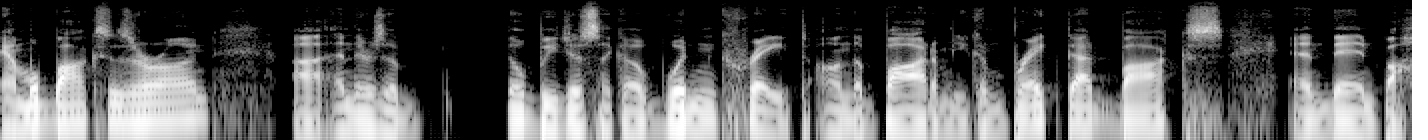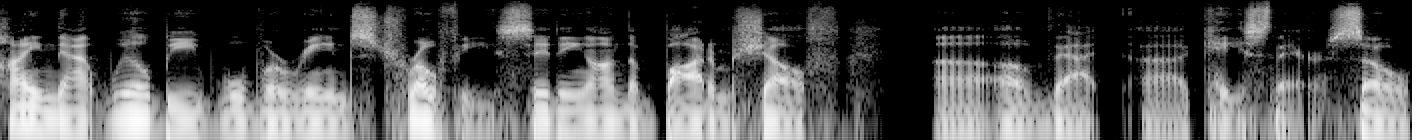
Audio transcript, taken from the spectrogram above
ammo boxes are on, uh, and there's a there'll be just like a wooden crate on the bottom. You can break that box, and then behind that will be Wolverine's trophy sitting on the bottom shelf of that uh, case there. So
